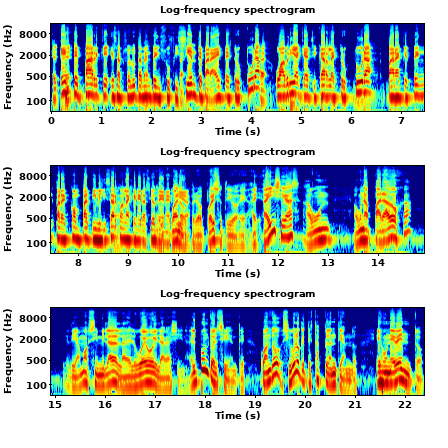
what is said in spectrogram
¿este parque es absolutamente insuficiente para esta estructura o habría que achicar la estructura para que para compatibilizar con la generación de energía? Bueno, pero por eso te digo, eh, ahí llegas a un a una paradoja, digamos, similar a la del huevo y la gallina. El punto es el siguiente, cuando si vos lo que te estás planteando es un evento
